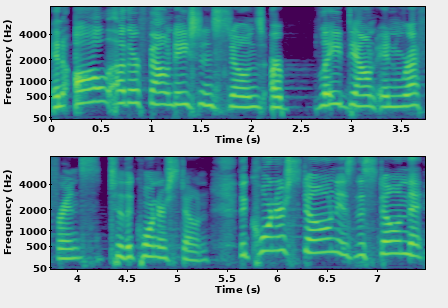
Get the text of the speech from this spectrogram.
And all other foundation stones are laid down in reference to the cornerstone. The cornerstone is the stone that,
